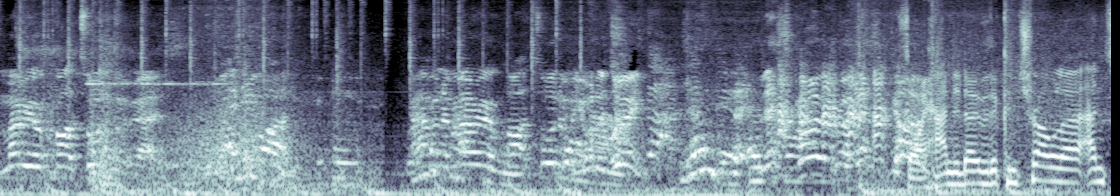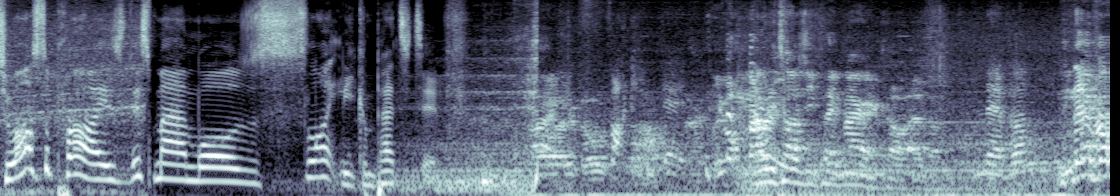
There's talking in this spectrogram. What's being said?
Mario Kart tournament, guys. Anyone? We're having a Mario Kart tournament. You want to join? Let's go, bro. Let's go. So I handed over the controller, and to our surprise, this man was slightly competitive. You want How many times have you played Mario Kart ever? Never. Never.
